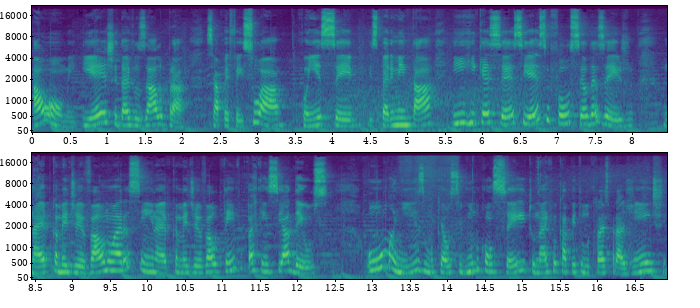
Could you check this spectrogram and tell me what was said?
ao homem e este deve usá-lo para se aperfeiçoar, conhecer, experimentar e enriquecer se esse for o seu desejo. Na época medieval não era assim, na época medieval o tempo pertencia a Deus. O humanismo, que é o segundo conceito né, que o capítulo traz para a gente,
